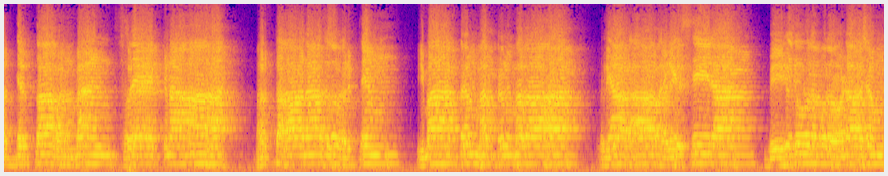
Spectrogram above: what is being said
अद्यत्वा वन्वन् सुरेक्णाः भर्तहानासु वृत्तिम् इमा ब्रह्म ब्रह्मवाः। प्रियाः बहिःसीर बीहिसूरपुरोडाशम्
